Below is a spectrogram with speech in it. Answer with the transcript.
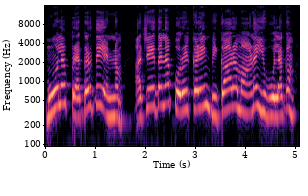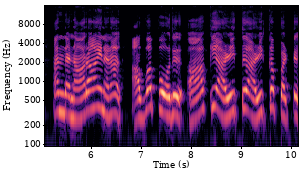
மூல பிரகிருதி என்னும் அச்சேதன பொருட்களின் விகாரமான இவ்வுலகம் அந்த நாராயணனால் அவ்வப்போது ஆக்கி அழித்து அழிக்கப்பட்டு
